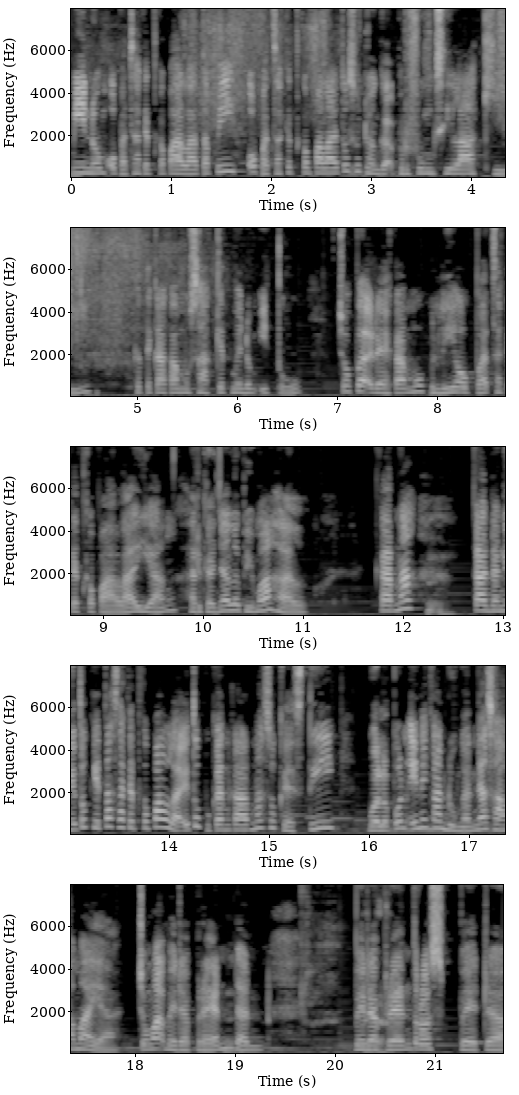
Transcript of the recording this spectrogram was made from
minum obat sakit kepala tapi obat sakit kepala itu sudah nggak berfungsi lagi ketika kamu sakit minum itu coba deh kamu beli obat sakit kepala yang harganya lebih mahal. Karena. Kadang itu kita sakit kepala itu bukan karena sugesti walaupun ini kandungannya sama ya. Cuma beda brand Hmm. dan beda Benar. brand terus beda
